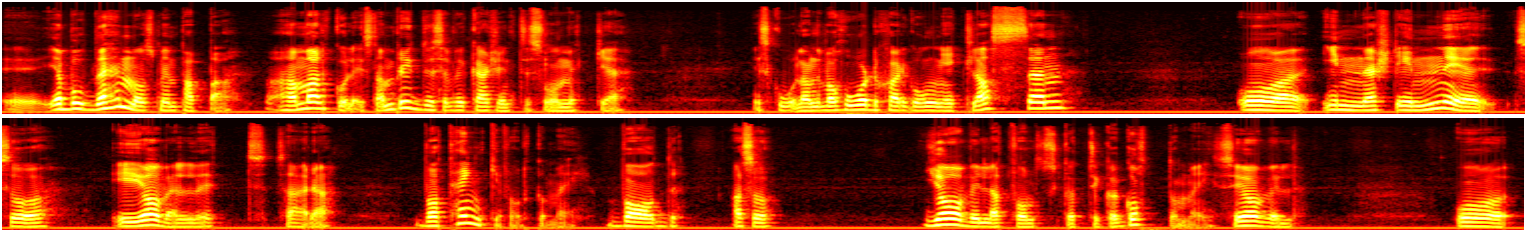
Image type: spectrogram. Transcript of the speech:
eh, jag bodde hemma hos min pappa. Han var alkoholist. Han brydde sig väl kanske inte så mycket i skolan. Det var hård jargong i klassen. Och innerst inne så är jag väldigt så här. Vad tänker folk om mig? Vad, alltså. Jag vill att folk ska tycka gott om mig. Så jag vill. Och.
